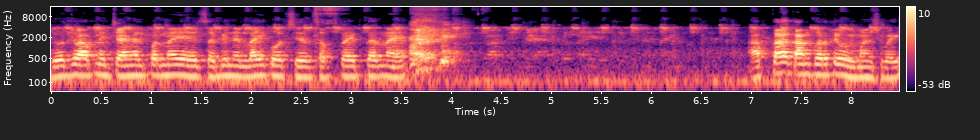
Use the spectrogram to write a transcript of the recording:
जो जो आपने चैनल पर नए हैं सभी ने लाइक और शेयर सब्सक्राइब करना है। आप क्या काम करते हो हिमांशु भाई?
